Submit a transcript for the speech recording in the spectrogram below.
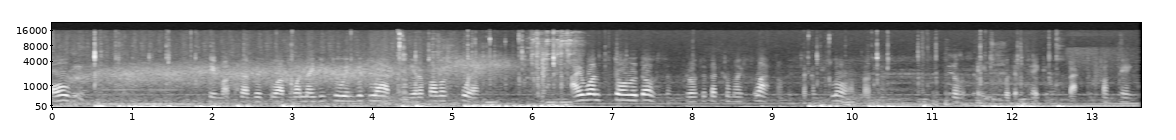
always. He must have this lot 192 in his lab near Apollo Square. I once stole a dose and brought it back to my flat on the second floor, but those apes would have taken it back to Fontaine's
